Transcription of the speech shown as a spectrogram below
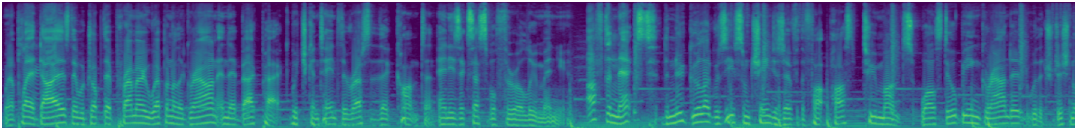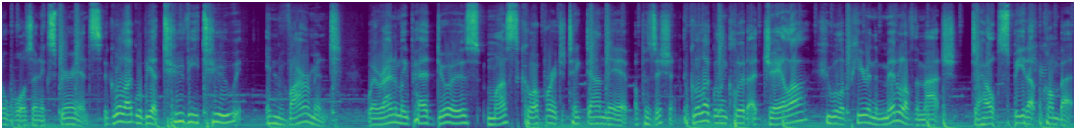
When a player dies, they will drop their primary weapon on the ground and their backpack, which contains the rest of their content and is accessible through a loot menu. After next, the new Gulag received some changes over the past two months while still being grounded with a traditional Warzone experience. The Gulag will be a 2v2 environment where randomly paired duos must cooperate to take down their opposition. The Gulag will include a jailer who will appear in the middle of the match to help speed up combat.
